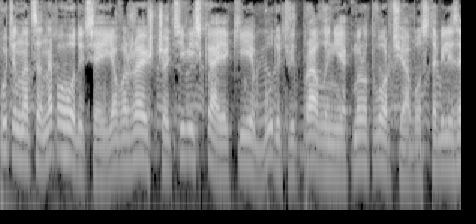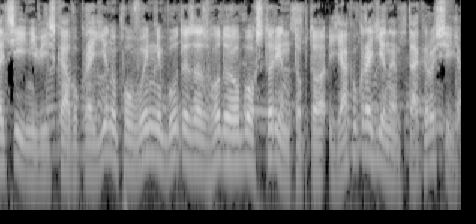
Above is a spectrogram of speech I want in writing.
Путін на це не погодиться, і я вважаю, що ці війська, які будуть відправлені як миротворчі або стабілізаційні війська в Україну, повинні бути за згодою обох сторін, тобто як України, так і Росії.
